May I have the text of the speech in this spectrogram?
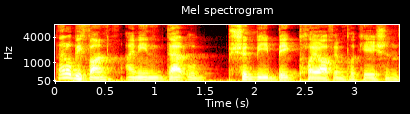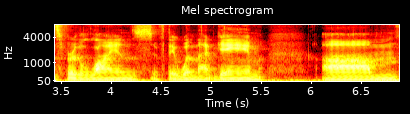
That'll be fun. I mean, that will should be big playoff implications for the Lions if they win that game. Um,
